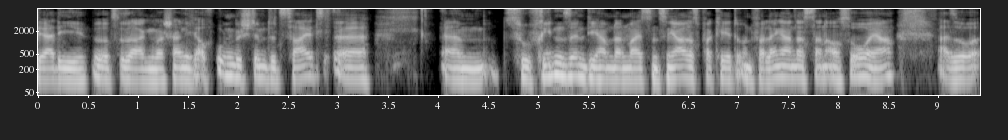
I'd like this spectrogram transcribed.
der die sozusagen wahrscheinlich auf unbestimmte Zeit äh, ähm, zufrieden sind. Die haben dann meistens ein Jahrespaket und verlängern das dann auch so, ja. Also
